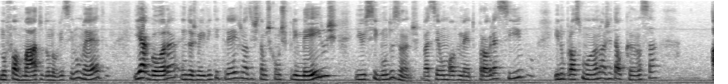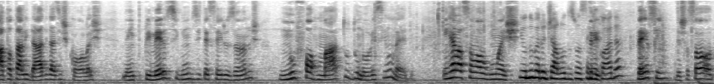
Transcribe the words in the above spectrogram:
no formato do novo ensino médio e agora, em 2023, nós estamos com os primeiros e os segundos anos. Vai ser um movimento progressivo e no próximo ano a gente alcança a totalidade das escolas entre primeiros, segundos e terceiros anos no formato do novo ensino médio. Em relação a algumas. E o número de alunos você Tri... recorda? Tenho sim. Deixa eu só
